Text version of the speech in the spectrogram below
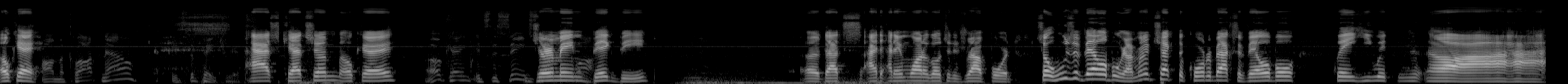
Okay. On the clock now, it's the Patriots. Ash Ketchum, okay. Okay, it's the Saints. Jermaine Bigby. Uh, that's I, I didn't want to go to the draft board. So who's available here? I'm gonna check the quarterbacks available. Clay Hewitt. Ah.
